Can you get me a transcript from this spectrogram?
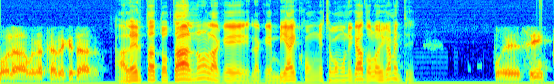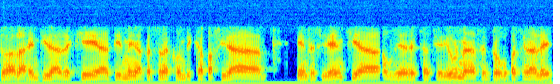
Hola, buenas tardes, ¿qué tal? Alerta total, ¿no? La que, la que enviáis con este comunicado, lógicamente. Pues sí, todas las entidades que atienden a personas con discapacidad en residencia, unidades de estancia diurna, centros ocupacionales,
